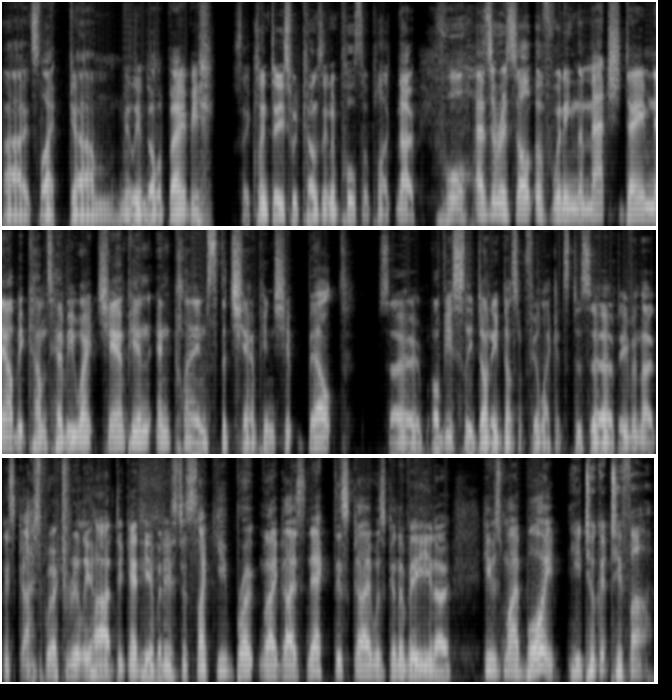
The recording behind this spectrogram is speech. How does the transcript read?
Uh, it's like um, Million Dollar Baby. So Clint Eastwood comes in and pulls the plug. No. As a result of winning the match, Dame now becomes heavyweight champion and claims the championship belt. So obviously Donnie doesn't feel like it's deserved, even though this guy's worked really hard to get here, but he's just like, you broke my guy's neck. This guy was going to be, you know, he was my boy. He took it too far.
